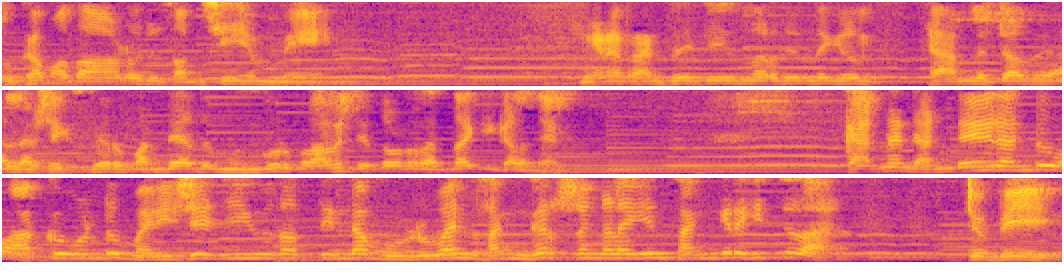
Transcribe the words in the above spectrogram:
സുഖമതാണൊരു സംശയം മേ ഇങ്ങനെ ട്രാൻസ്ലേറ്റ് ചെയ്തെന്ന് പറഞ്ഞിരുന്നെങ്കിൽ ഹാംലെറ്റ് അത് അല്ല ഷേക്സ്പിയർ പണ്ടേ അത് മുൻകൂർ പ്രാബല്യത്തോടെ റദ്ദാക്കി കളഞ്ഞാൽ. കാരണം രണ്ടേ രണ്ട് വാക്കുകൊണ്ട് മനുഷ്യ ജീവിതത്തിന്റെ മുഴുവൻ സംഘർഷങ്ങളെയും സംഗ്രഹിച്ചതാണ്. To be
